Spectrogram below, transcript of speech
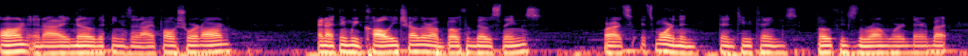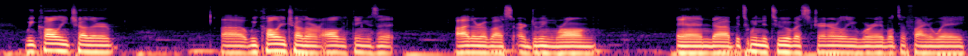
on, and I know the things that I fall short on, and I think we call each other on both of those things, or it's it's more than than two things. Both is the wrong word there, but we call each other. Uh, we call each other on all the things that either of us are doing wrong, and uh, between the two of us, generally, we're able to find a way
